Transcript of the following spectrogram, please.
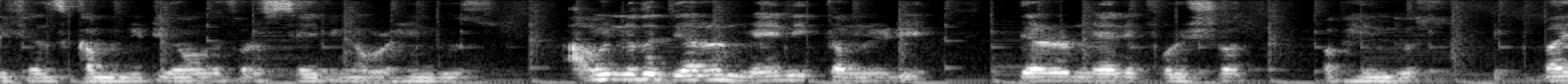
defence community for saving our Hindus. I we know that there are many community, there are many Parishad of Hindus. By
